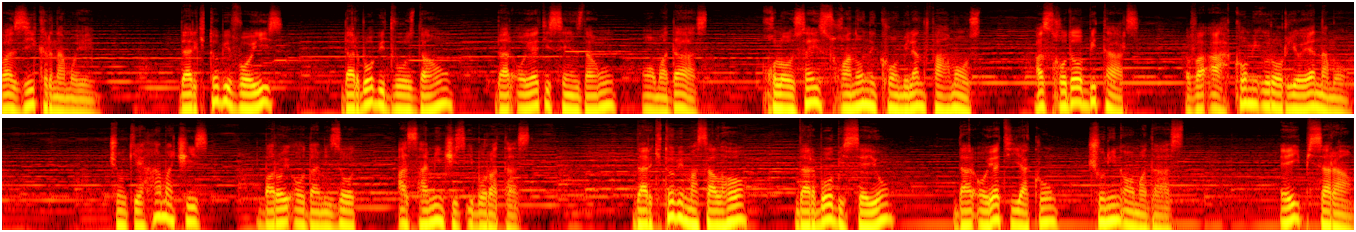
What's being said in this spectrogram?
ва зикр намоем. Дар китоби воиз дар боби дувоздаҳум дар ояти сенздаҳум омадааст хулосаи суханони комилан фаҳмост. Аз худо битарс ва аҳкоми ӯро риоя намо чунки ҳама чиз барои одамизод аз ҳамин чиз иборат аст. Дар китоби масалҳо дар боби сеюм дар ояти якум чунин омадааст эй писарам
